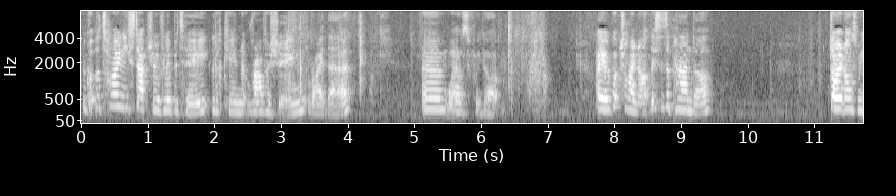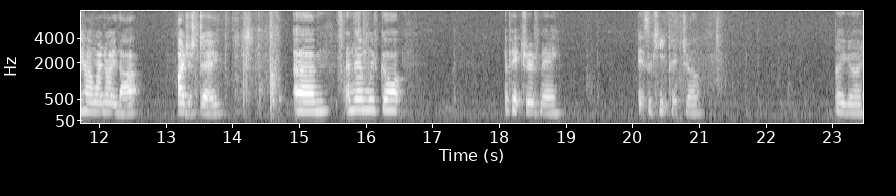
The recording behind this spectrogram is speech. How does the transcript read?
We've got the tiny Statue of Liberty looking ravishing right there. Um, what else have we got? Oh yeah, we've got China. This is a panda. Don't ask me how I know that. I just do. Um, and then we've got a picture of me. It's a cute picture. There you go.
